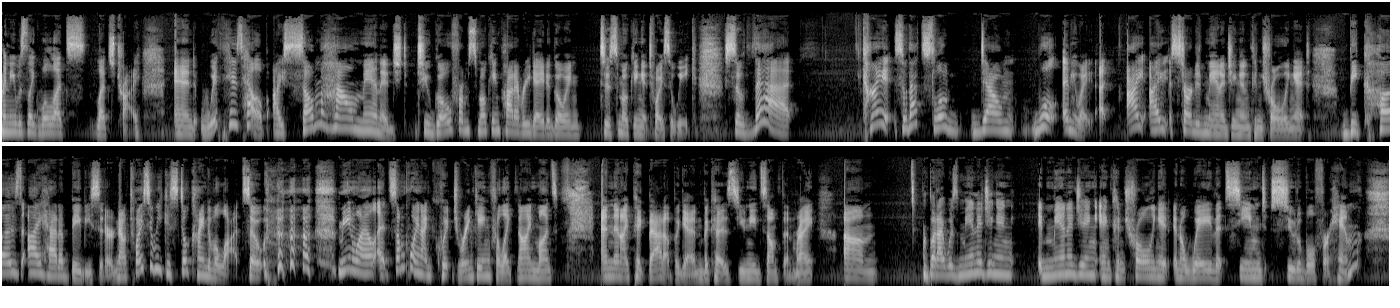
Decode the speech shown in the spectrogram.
and he was like well let's let's try and with his help i somehow managed to go from smoking pot every day to going to smoking it twice a week so that kind of so that slowed down well anyway I, I started managing and controlling it because I had a babysitter. Now, twice a week is still kind of a lot. So, meanwhile, at some point, I quit drinking for like nine months, and then I picked that up again because you need something, right? Um, but I was managing managing and controlling it in a way that seemed suitable for him.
